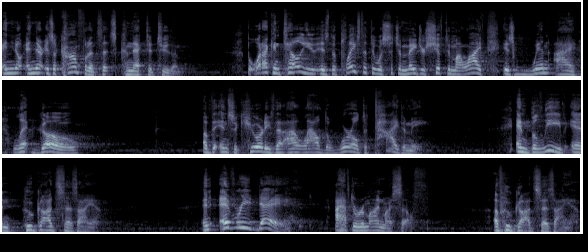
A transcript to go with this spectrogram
and you know, and there is a confidence that's connected to them. But what I can tell you is the place that there was such a major shift in my life is when I let go of the insecurities that I allowed the world to tie to me and believe in who God says I am. And every day, I have to remind myself of who God says I am.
